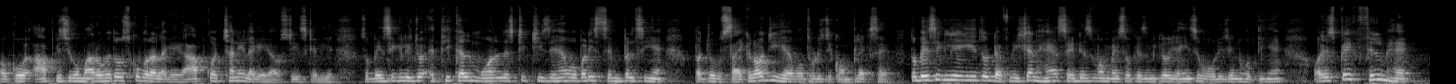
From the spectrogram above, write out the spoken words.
और कोई आप किसी को मारोगे तो उसको बुरा लगेगा, आपको अच्छा नहीं लगेगा उस चीज़ के लिए। सो सो बेसिकली जो एथिकल मॉरलिस्टिक चीज़ें हैं, वो बड़ी सिंपल सी हैं, पर जो साइकोलॉजी है, वो थोड़ी सी कॉम्प्लेक्स है। तो बेसिकली ये जो डेफिनेशन है सेडिज्म और मेसोकिज्म की, और यहीं से ओरिजिन होती हैं। और इस पर एक फ़िल्म है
